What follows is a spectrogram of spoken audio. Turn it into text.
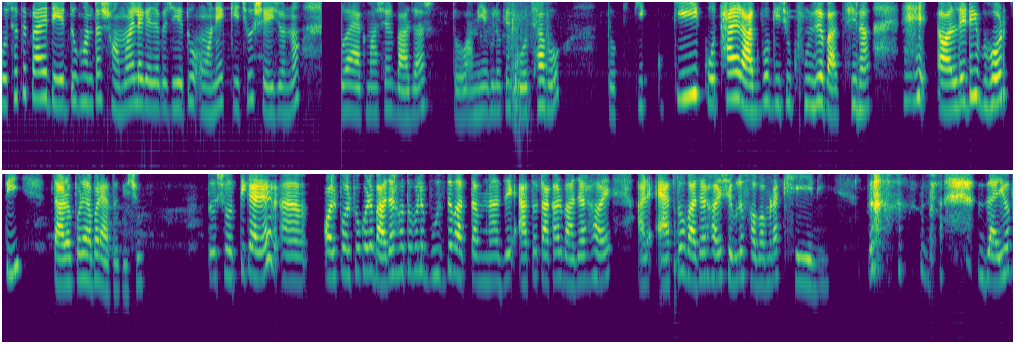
গোছাতে প্রায় দেড় দু ঘণ্টা সময় লেগে যাবে যেহেতু অনেক কিছু, সেই জন্য পুরো এক মাসের বাজার। তো আমি এগুলোকে গোছাবো। তো কি কি কোথায় রাখব কিছু খুঁজে পাচ্ছি না। অলরেডি ভর্তি, তার উপরে আবার এত কিছু। তো সত্যিকারের অল্প অল্প করে বাজার হতো বলে বুঝতে পারতাম না যে এত টাকার বাজার হয় আর এত বাজার হয় সেগুলো সব আমরা খেয়ে নিই। তো যাই হোক,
